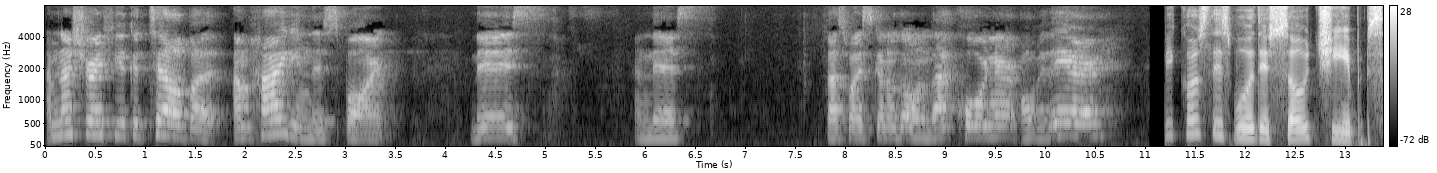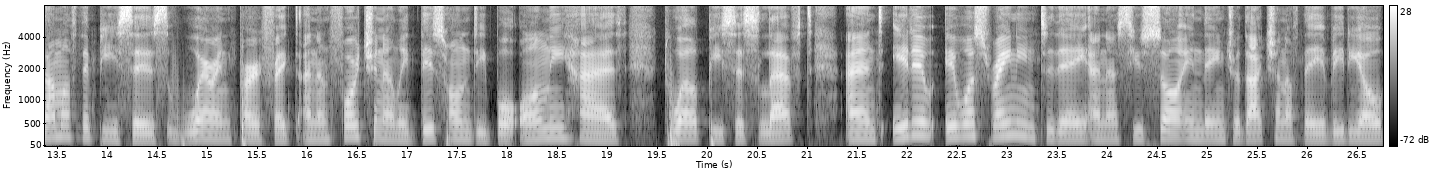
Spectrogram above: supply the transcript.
I'm not sure if you could tell, but I'm hiding this part. This and this. That's why it's gonna go in that corner over there. Because this wood is so cheap, some of the pieces weren't perfect and unfortunately this Home Depot only had 12 pieces left and it, it was raining today and as you saw in the introduction of the video,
